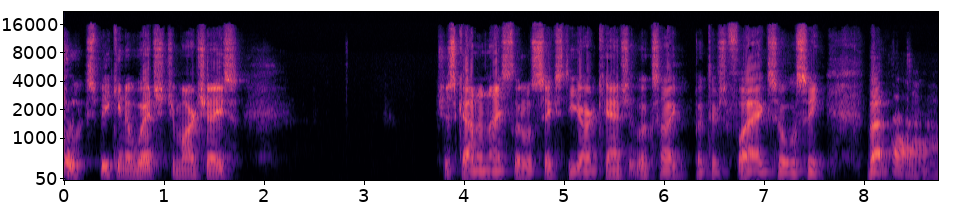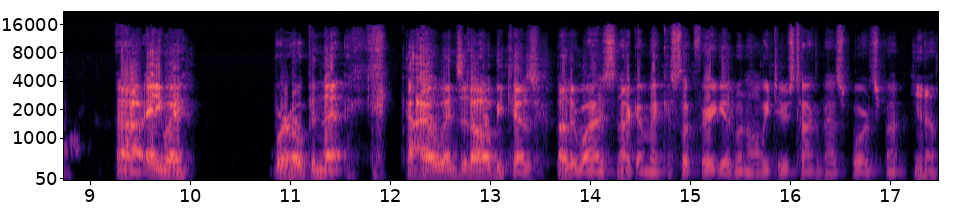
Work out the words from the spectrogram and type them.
Oh, speaking of which, Ja'Marr Chase just got a nice little 60 yard catch, it looks like, but there's a flag, so we'll see. But Ah, uh, anyway, we're hoping that Kyle wins it all because otherwise it's not going to make us look very good when all we do is talk about sports. But, you know,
